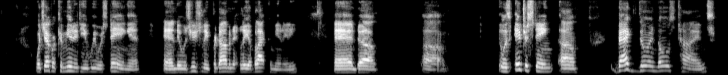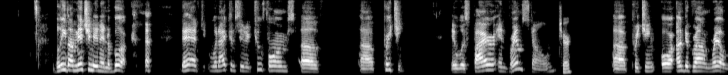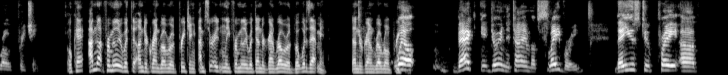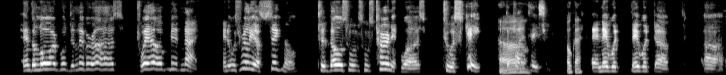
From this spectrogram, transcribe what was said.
Whichever community we were staying in, and it was usually predominantly a black community, and uh, uh, it was interesting. Uh, back during those times, I believe I mentioned it in the book. they had what I consider two forms of uh, preaching. It was fire and brimstone, sure, uh, preaching, or underground railroad preaching. Okay, I'm not familiar with the underground railroad preaching. I'm certainly familiar with the underground railroad, but what does that mean? The underground railroad preaching. Well, back in, during the time of slavery, they used to pray of, and the Lord will deliver us 12 midnight and it was really a signal to those whose whose turn it was to escape oh. the plantation. Okay, and they would they would uh, uh,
